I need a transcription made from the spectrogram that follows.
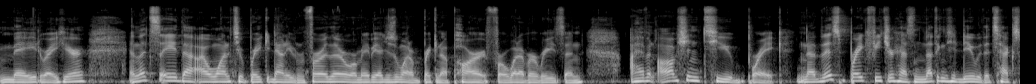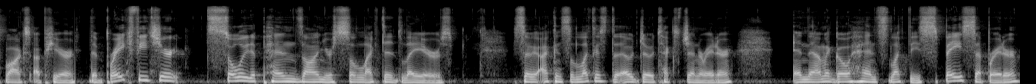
made right here. And let's say that I wanted to break it down even further, or maybe I just want to break it apart for whatever reason. I have an option to break. Now this break feature has nothing to do with the text box up here. The break feature solely depends on your selected layers. So I can select this Dojo text generator, and then I'm gonna go ahead and select the space separator.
